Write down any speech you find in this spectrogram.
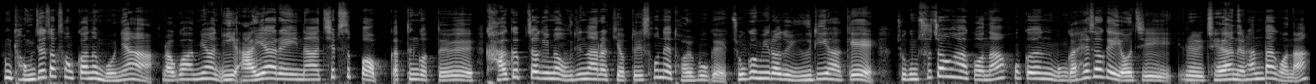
그럼 경제적 성과는 뭐냐라고 하면 이 IRA나 칩스법 같은 것들 가급적이면 우리나라 기업들이 손에 덜 보게 조금이라도 유리하게 조금 수정하거나 혹은 뭔가 해석의 여지를 제한을 한다거나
